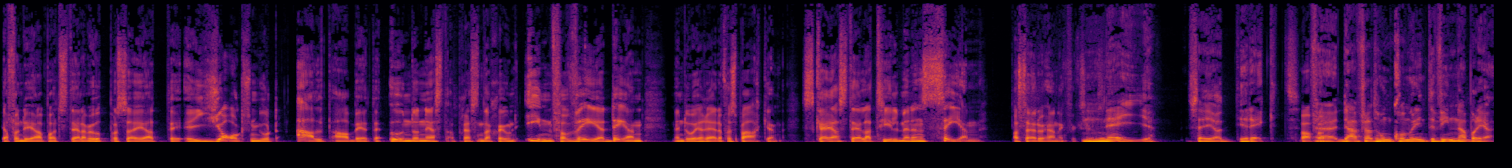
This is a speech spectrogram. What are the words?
Jag funderar på att ställa mig upp och säga att det är jag som gjort allt arbete under nästa presentation inför VDn. Men då är jag rädd för sparken. Ska jag ställa till med en scen? Vad säger du Henrik Fexeus? Nej, säger jag direkt. Varför? Eh, därför att hon kommer inte vinna på det.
